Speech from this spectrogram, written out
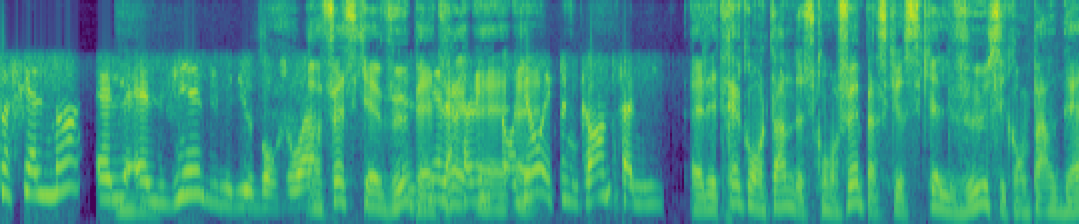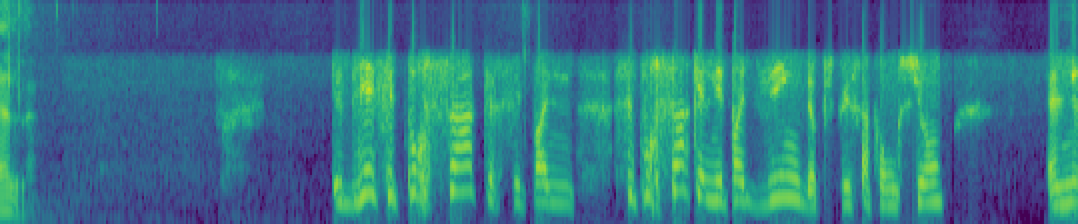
socialement, elle, elle vient du milieu bourgeois. En fait, ce qu'elle veut, Elle elle, vient- la famille elle- est une grande famille. elle est très contente de ce qu'on fait parce que ce qu'elle veut, c'est qu'on parle d'elle. Eh bien, c'est pour ça que c'est pas une, c'est pour ça qu'elle n'est pas digne d'occuper sa fonction. Elle ne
